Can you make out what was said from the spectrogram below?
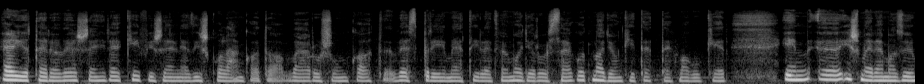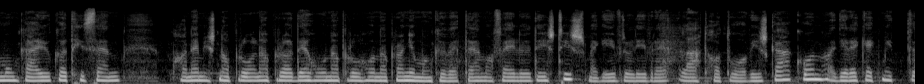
eljött erre a versenyre képviselni az iskolánkat, a városunkat, Veszprémet, illetve Magyarországot, nagyon kitettek magukért. Én ismerem az ő munkájukat, hiszen ha nem is napról napra, de hónapról hónapra nyomon követem a fejlődést is, meg évről évre látható a vizsgákon, a gyerekek mit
